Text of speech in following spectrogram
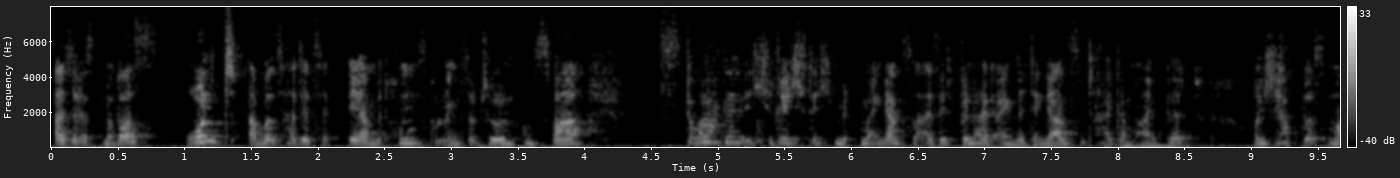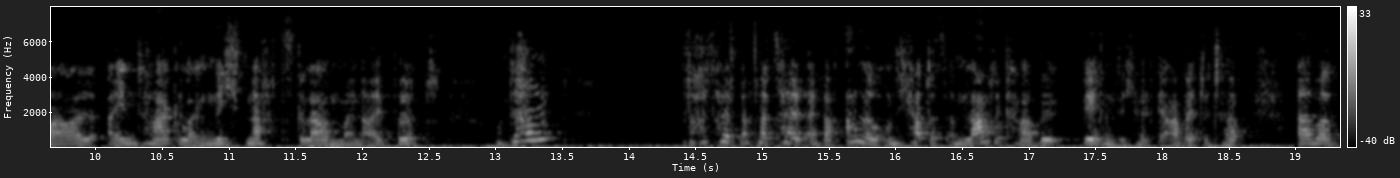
Also erstmal das. Und, aber es hat jetzt eher mit Homeschooling zu tun. Und zwar struggle ich richtig mit meinen ganzen, also ich bin halt eigentlich den ganzen Tag am iPad. Und ich habe das mal einen Tag lang nicht nachts geladen, mein iPad. Und dann war es halt nach einer Zeit einfach alle und ich hatte es am Ladekabel, während ich halt gearbeitet habe. Aber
